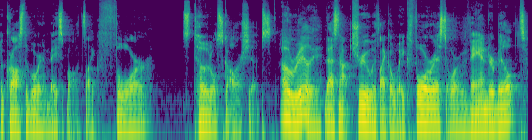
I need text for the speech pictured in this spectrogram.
across the board in baseball. It's like four total scholarships. Oh, really? That's not true with like a Wake Forest or Vanderbilt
